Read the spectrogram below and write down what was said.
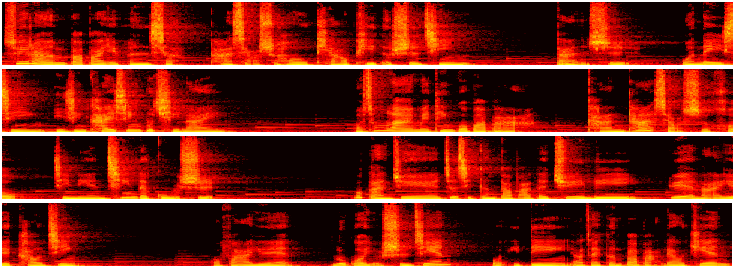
虽然爸爸也分享。他小时候调皮的事情，但是我内心已经开心不起来。我从来没听过爸爸谈他小时候及年轻的故事，我感觉自己跟爸爸的距离越来越靠近。我发愿，如果有时间，我一定要再跟爸爸聊天，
